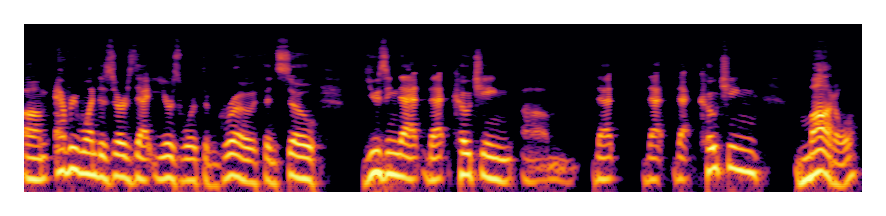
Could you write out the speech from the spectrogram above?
Um, everyone deserves that year's worth of growth. And so using that, that coaching, um, that, that, that coaching model,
